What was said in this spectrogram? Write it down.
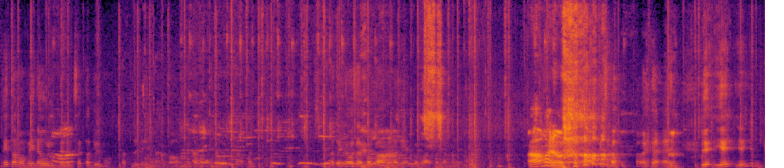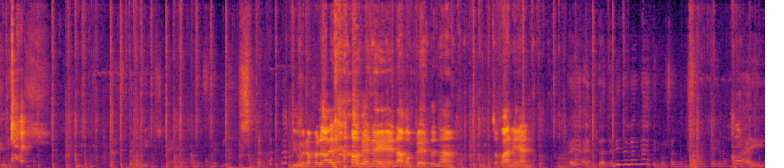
Kita mo, may nahulog na lang sa tabi mo. Tatlo na yun lang. Oo, kita mo, may nahulog na apat. At mo sir, baba mo lang yan, baba mo lang yan. Ah, ano? Oo, kita mo. Ayan. Yan yung glitch. The glitch, man. That's the glitch. Hindi mo na pala kailangan gano eh. Na, kompleto na. So, paano yan? Ayan, dadali na lang natin kung saan magsasan kayo ng bahay.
